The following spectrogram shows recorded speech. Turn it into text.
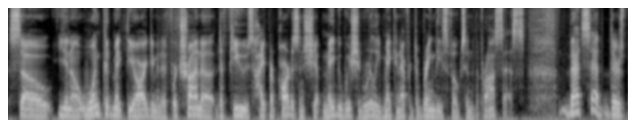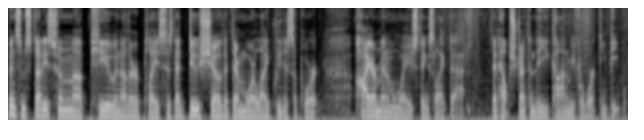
So, you know, one could make the argument if we're trying to diffuse hyperpartisanship, maybe we should really make an effort to bring these folks into the process. That said, there's been some studies from uh, Pew and other places that do show that they're more likely to support higher minimum wage, things like that, that help strengthen the economy for working people.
